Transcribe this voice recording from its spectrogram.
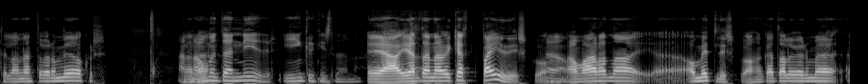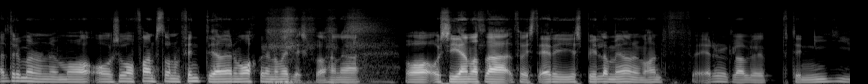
til að nefnt að vera með okkur. Hann Þannig að- ámyndaði niður í yngri kynsluðina Já, ég held að hann hafi gert bæði sko. Já. hann var hann á milli sko. Hann gæti alveg verið með eldri mönnunum og, og svo fannst honum fyndið að vera með okkur inn á milli sko. Hann að Og, og síðan alltaf, þú veist, er ég að spila með honum hann er alveg til 9,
